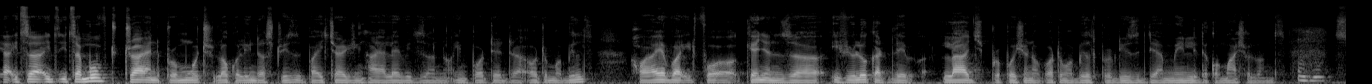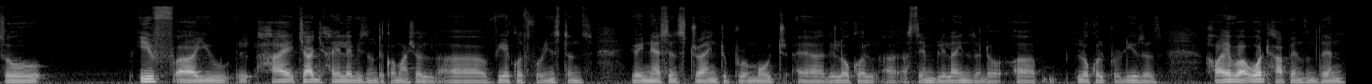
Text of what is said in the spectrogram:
Yeah, it's a, it's, it's a move to try and promote local industries by charging higher levies on imported uh, automobiles. However, it, for Kenyans, uh, if you look at the large proportion of automobiles produced, they are mainly the commercial ones. Mm -hmm. So if uh, you high, charge high levies on the commercial uh, vehicles, for instance, you're in essence trying to promote uh, the local uh, assembly lines and uh, local producers. However, what happens then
